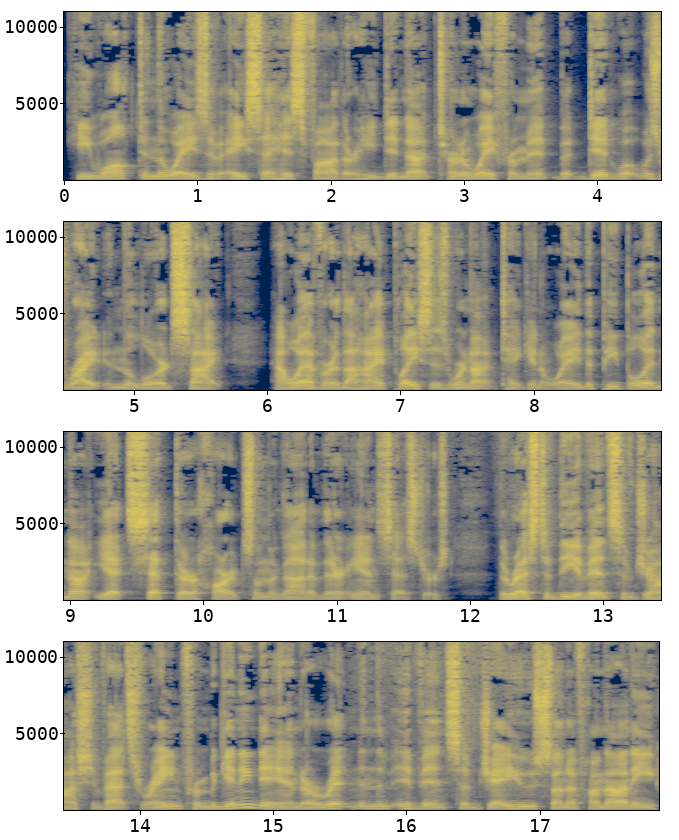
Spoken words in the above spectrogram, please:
He walked in the ways of Asa his father. He did not turn away from it, but did what was right in the Lord's sight. However, the high places were not taken away. The people had not yet set their hearts on the God of their ancestors. The rest of the events of Jehoshaphat's reign from beginning to end are written in the events of Jehu son of Hanani,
